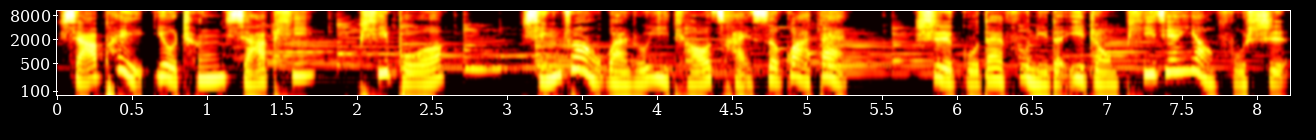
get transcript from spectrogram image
匣佩又称匣披、披帛，形状宛如一条彩色挂带，是古代妇女的一种披肩样服饰。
